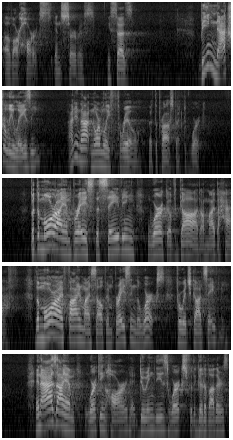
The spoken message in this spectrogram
of our hearts in service. He says, Being naturally lazy, I do not normally thrill at the prospect of work. But the more I embrace the saving work of God on my behalf, the more I find myself embracing the works for which God saved me. And as I am working hard at doing these works for the good of others,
